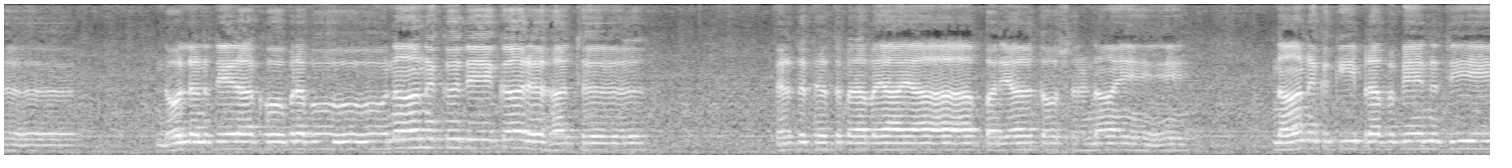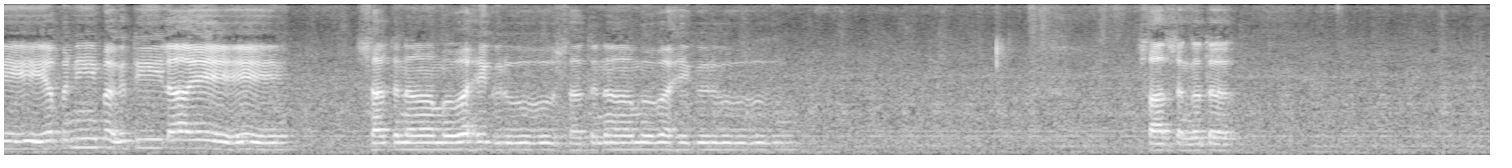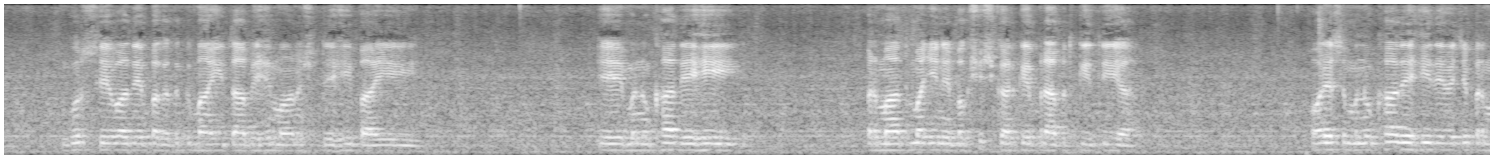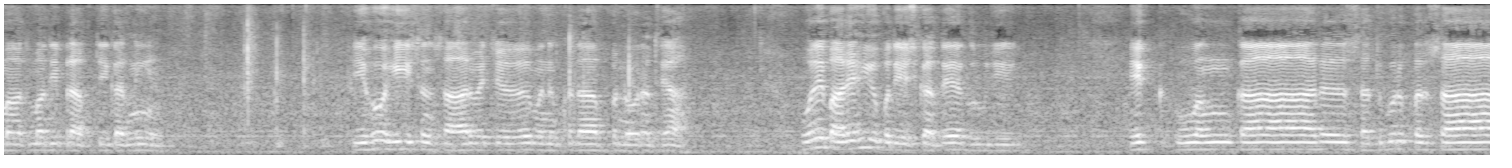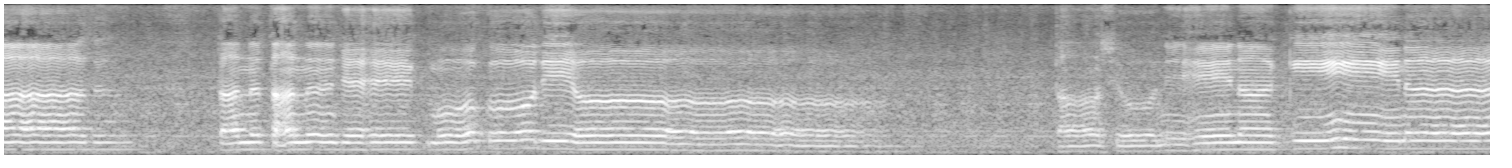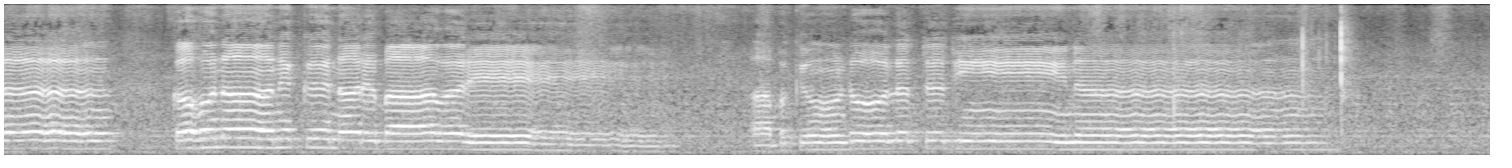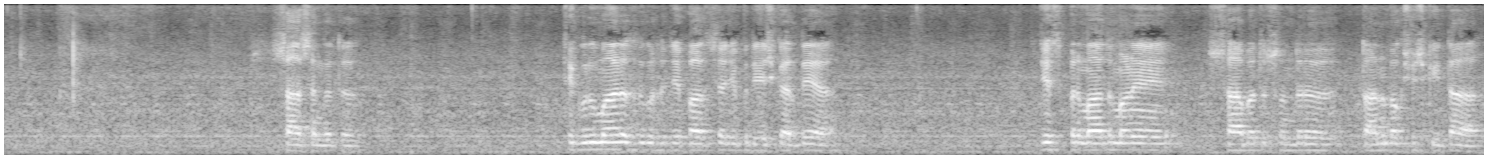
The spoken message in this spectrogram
ਡੋਲਨ ਤੇ ਰਾਖੋ ਪ੍ਰਭੂ, ਨਾਨਕ ਦੇ ਕਰ ਹੱਥ। ਫਿਰਤ ਫਿਰਤ ਪ੍ਰਭ ਆਇਆ, ਪਰਿਆ ਤੋ ਸਰਨਾਏ। ਨਾਨਕ ਕੀ ਪ੍ਰਭ ਬੇਨਤੀ ਆਪਣੀ ਭਗਤੀ ਲਾਏ। ਸਤਨਾਮ ਵਾਹਿਗੁਰੂ ਸਤਨਾਮ ਵਾਹਿਗੁਰੂ। ਸਾਧ ਸੰਗਤ, ਗੁਰ ਸੇਵਾ ਦੇ ਭਗਤ ਕਮਾਈ ਤਾਂ ਇਹ ਮਾਨੁਸ਼ ਦੇਹੀ ਪਾਈ। ਇਹ ਮਨੁੱਖਾ ਦੇਹੀ ਪਰਮਾਤਮਾ ਜੀ ਨੇ ਬਖਸ਼ਿਸ਼ ਕਰਕੇ ਪ੍ਰਾਪਤ ਕੀਤੀ ਆ। ਔਰ ਇਸ ਮਨੁੱਖਾ ਦੇਹੀ ਦੇ ਵਿੱਚ ਪਰਮਾਤਮਾ ਦੀ ਪ੍ਰਾਪਤੀ ਕਰਨੀ ਹੈ। ਇਹੋ ਹੀ ਸੰਸਾਰ ਵਿੱਚ ਮਨੁੱਖ ਦਾ ਪਨੋਰਥ ਆ। ਉਹਦੇ ਬਾਰੇ ਹੀ ਉਪਦੇਸ਼ ਕਰਦੇ ਆ ਗੁਰੂ ਜੀ। ਇੱਕ ਓੰਕਾਰ ਸਤਿਗੁਰ ਪ੍ਰਸਾਦ ਤਨ ਤਨ ਜਹ ਮੋਹ ਕੋ ਦਿਓ। ਤਾਂ ਸਿਓ ਨਿਹ ਨ ਕੀਨ ਕਹੋ ਨਾਨਕ ਨਰ ਬਾਵਰੇ ਅਬ ਕਿਉ ਡੋਲਤ ਦੀਨ ਸਾਧ ਸੰਗਤ ਤੇ ਗੁਰੂ ਮਹਾਰਾਜ ਸਤਿਗੁਰੂ ਸੱਚੇ ਪਾਤਸ਼ਾਹ ਜੀ ਉਪਦੇਸ਼ ਕਰਦੇ ਆ ਜਿਸ ਪ੍ਰਮਾਤਮਾ ਨੇ ਸਾਬਤ ਸੁੰਦਰ ਤਨ ਬਖਸ਼ਿਸ਼ ਕੀਤਾ,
